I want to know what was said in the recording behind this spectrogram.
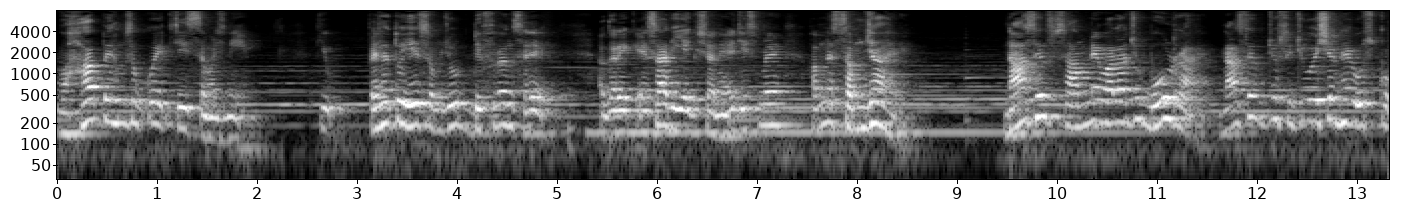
वहाँ पे हम सबको एक चीज़ समझनी है कि पहले तो ये समझो डिफरेंस है। अगर एक ऐसा रिएक्शन है जिसमें हमने समझा है, ना सिर्फ़ सामने वाला जो बोल रहा है, ना सिर्फ़ जो सिचुएशन है उसको,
